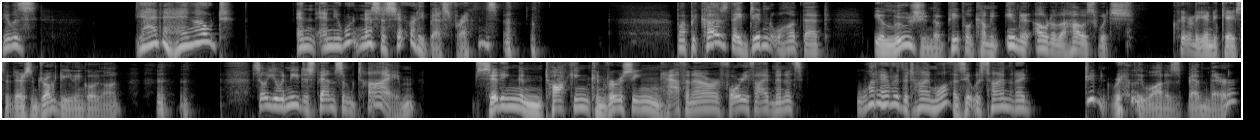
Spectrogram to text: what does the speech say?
It was, you had to hang out, and, and you weren't necessarily best friends. but because they didn't want that illusion of people coming in and out of the house, which clearly indicates that there's some drug dealing going on, so you would need to spend some time sitting and talking, conversing, half an hour, 45 minutes, whatever the time was. It was time that I didn't really want to spend there.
